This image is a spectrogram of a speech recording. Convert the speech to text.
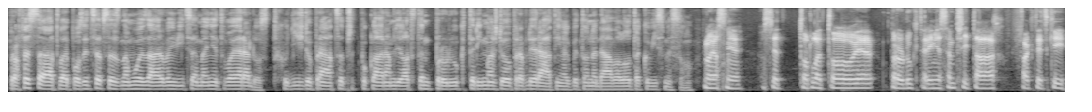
profese a tvoje pozice v seznamu je zároveň víceméně tvoje radost. Chodíš do práce, předpokládám, dělat ten produkt, který máš doopravdy rád, jinak by to nedávalo takový smysl. No jasně, Prostě tohle to je produkt, který mě sem přitáhl fakticky.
